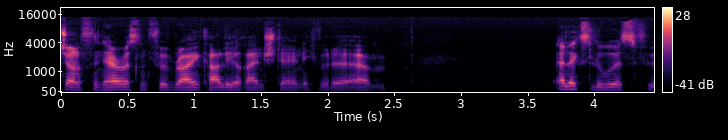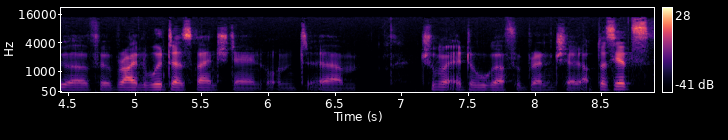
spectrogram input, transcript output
Jonathan Harrison für Brian Carly reinstellen. Ich würde ähm, Alex Lewis für, für Brian Winters reinstellen und ähm, Chuma Edoga für Brandon Shell. Ob das jetzt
